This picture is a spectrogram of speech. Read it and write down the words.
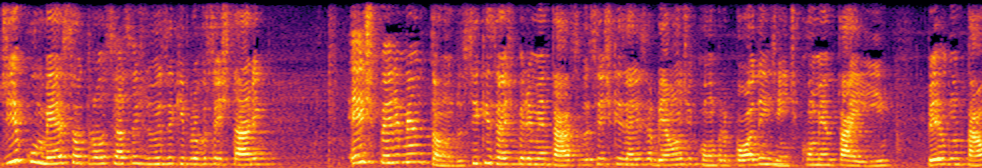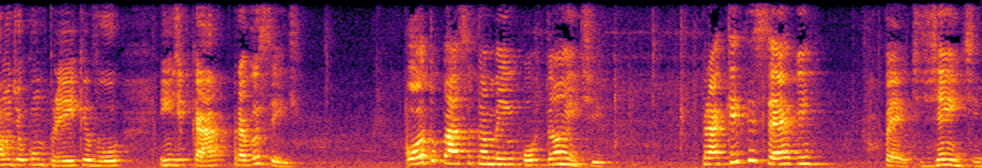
de começo eu trouxe essas duas aqui para vocês estarem experimentando. Se quiser experimentar, se vocês quiserem saber aonde compra, podem, gente, comentar aí, perguntar onde eu comprei que eu vou indicar para vocês. Outro passo também importante, para que que serve PET? Gente,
